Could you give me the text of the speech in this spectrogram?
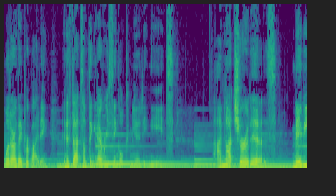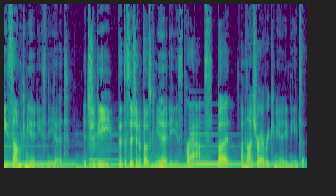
what are they providing? And is that something every single community needs? I'm not sure it is. Maybe some communities need it. It should be the decision of those communities, perhaps, but I'm not sure every community needs it.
